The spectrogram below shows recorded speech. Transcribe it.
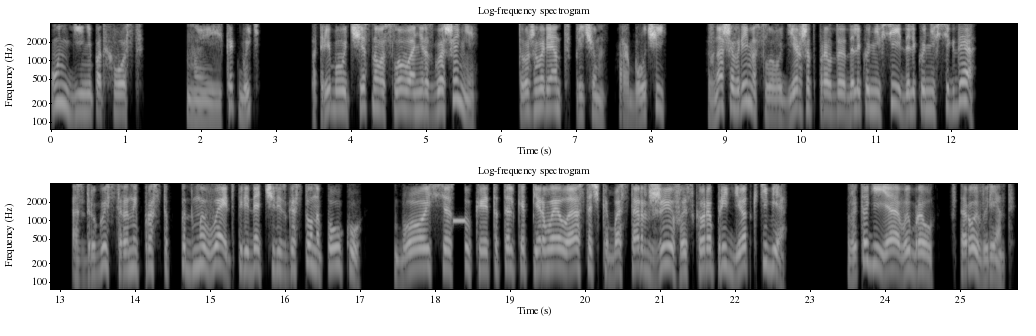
Ундине под хвост. Ну и как быть? Потребовать честного слова о неразглашении? Тоже вариант, причем рабочий. В наше время слово держат, правда, далеко не все и далеко не всегда. А с другой стороны, просто подмывает передать через Гастона пауку. «Бойся, сука, это только первая ласточка, бастард жив и скоро придет к тебе». В итоге я выбрал второй вариант.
